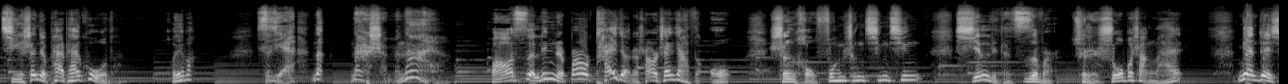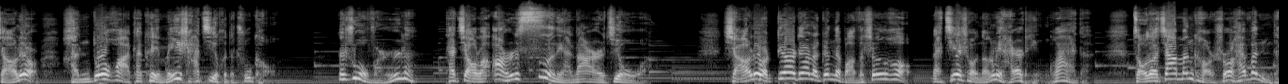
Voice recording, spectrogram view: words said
起身就拍拍裤子，回吧。四姐，那那什么那呀？宝四拎着包，抬脚就朝着山下走，身后风声轻轻，心里的滋味却是说不上来。面对小六，很多话他可以没啥忌讳的出口。那若文呢？他叫了二十四年的二舅啊！小六颠颠的跟在宝四身后，那接受能力还是挺快的。走到家门口的时候，还问他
